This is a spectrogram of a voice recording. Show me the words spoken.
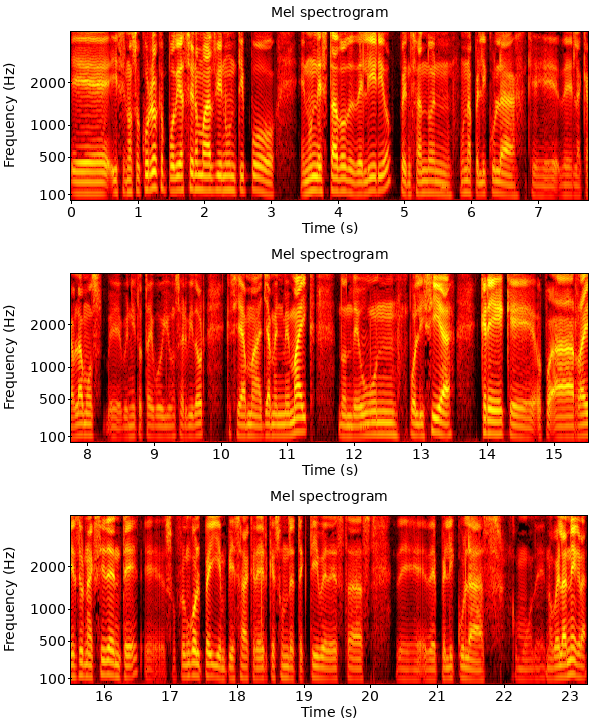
eh, y se nos ocurrió que podía ser más bien un tipo en un estado de delirio, pensando en una película que de la que hablamos eh, Benito Taibo y un servidor que se llama Llámenme Mike, donde un policía cree que a raíz de un accidente eh, sufre un golpe y empieza a creer que es un detective de estas de, de, películas como de novela negra.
